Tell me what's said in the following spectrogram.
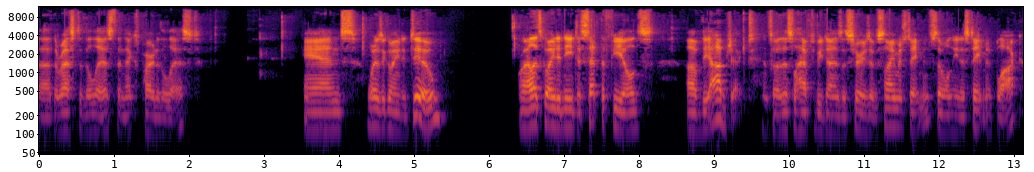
uh, the rest of the list, the next part of the list. And what is it going to do? Well, it's going to need to set the fields of the object. And so this will have to be done as a series of assignment statements. So we'll need a statement block.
